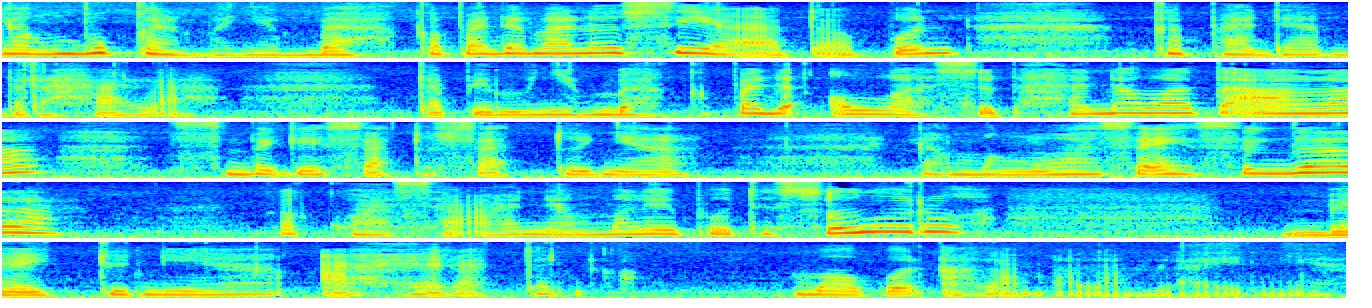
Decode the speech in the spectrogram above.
yang bukan menyembah kepada manusia ataupun kepada berhala tapi menyembah kepada Allah Subhanahu wa taala sebagai satu-satunya yang menguasai segala kekuasaan yang meliputi seluruh baik dunia, akhirat dan maupun alam-alam lainnya.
